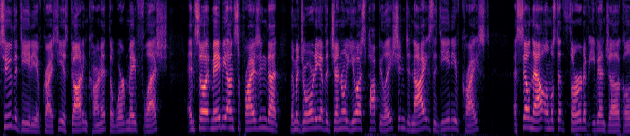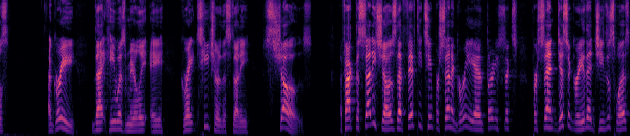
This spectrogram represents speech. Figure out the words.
to the deity of Christ. He is God incarnate, the Word made flesh. And so it may be unsurprising that the majority of the general U.S. population denies the deity of Christ. And still now, almost a third of evangelicals agree that he was merely a great teacher, the study shows. In fact, the study shows that 52% agree and 36% disagree that Jesus was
